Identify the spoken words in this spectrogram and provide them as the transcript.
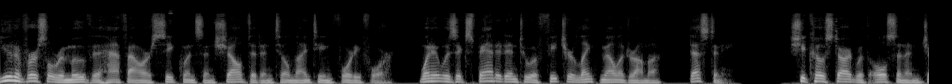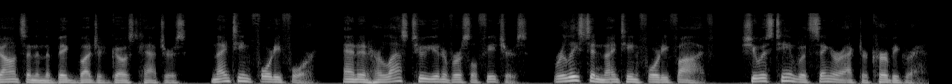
Universal removed the half hour sequence and shelved it until 1944, when it was expanded into a feature length melodrama, Destiny. She co starred with Olson and Johnson in the big budget Ghost Catchers, 1944, and in her last two Universal features, released in 1945, she was teamed with singer actor Kirby Grant.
